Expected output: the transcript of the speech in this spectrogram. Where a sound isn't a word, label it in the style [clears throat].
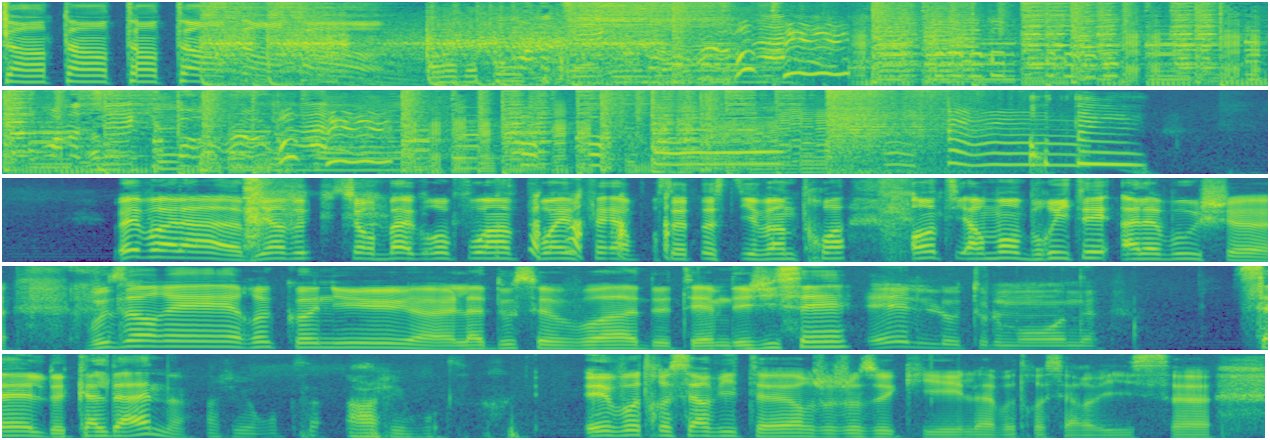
Tin, tin, tin, tin, tin, tin. Et voilà, bienvenue sur bagropoint.fr pour ce Toasty 23 entièrement bruité à la bouche. Vous aurez reconnu euh, la douce voix de TMDJC, Hello tout le monde. celle de Kaldan Ah, j'ai honte. Ah, j'ai honte. Et votre serviteur Jojo The Kill à votre service.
